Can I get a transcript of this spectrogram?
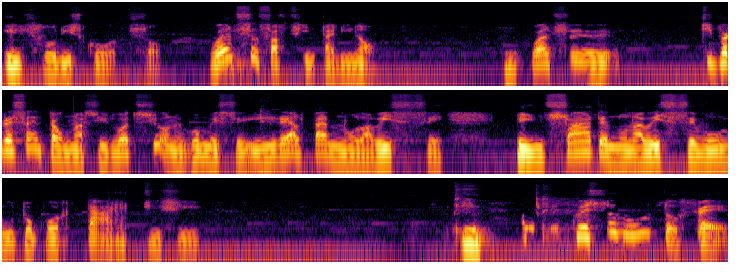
il suo discorso, Wells fa finta di no. Wells eh, ti presenta una situazione come se in realtà non l'avesse pensata e non avesse voluto portartici. Sì. A questo punto c'è,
